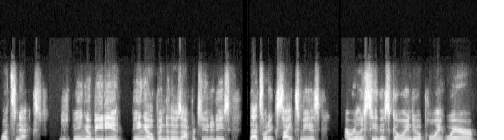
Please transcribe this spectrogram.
what's next? Just being obedient, being open to those opportunities. That's what excites me is I really see this going to a point where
